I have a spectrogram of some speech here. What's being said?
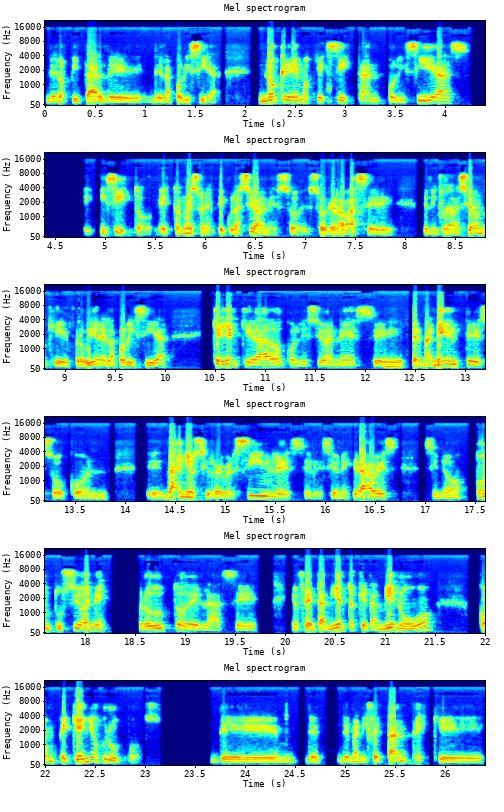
del hospital de, de la policía. No creemos que existan policías insisto, esto no es una especulación, es sobre la base de, la información que proviene de la policía, que hayan quedado con lesiones eh, permanentes o con eh, daños irreversibles, eh, lesiones graves, sino contusiones producto de los enfrentamientos que también hubo con pequeños grupos de, manifestantes que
